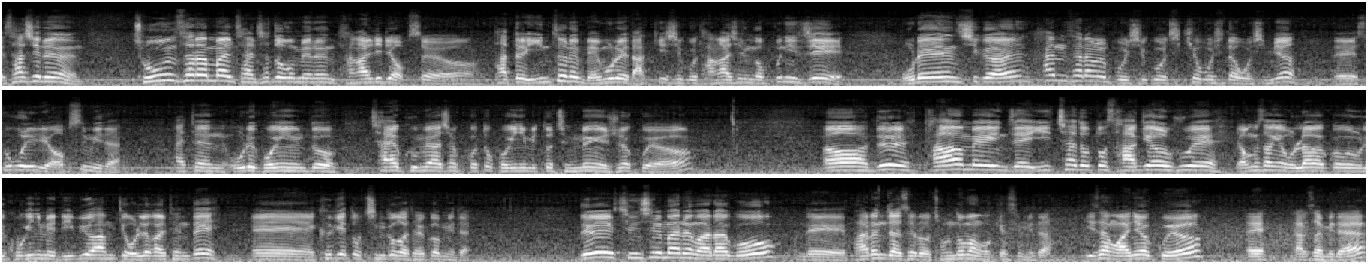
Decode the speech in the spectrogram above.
사실은 좋은 사람만 잘 찾아오면 당할 일이 없어요. 다들 인터넷 매물에 낚이시고 당하시는 것 뿐이지 오랜 시간 한 사람을 보시고 지켜보시다 오시면 네, 속을 일이 없습니다. 하여튼 우리 고객님도 잘 구매하셨고 또 고객님이 또 증명해 주셨고요. 어, 늘 다음에 이제 2차도 또 4개월 후에 영상에 올라갈 거고 우리 고객님의 리뷰와 함께 올라갈 텐데 에, 그게 또 증거가 될 겁니다. 늘 진실만을 말하고 네, 바른 자세로 정도만 걷겠습니다. 이상 완이었고요. 네, 감사합니다.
